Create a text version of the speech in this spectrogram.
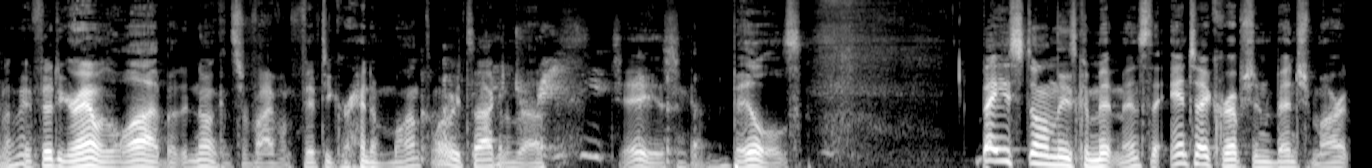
I mean, 50 grand was a lot, but no one can survive on 50 grand a month. What are we talking about? Jeez, got bills. Based on these commitments, the anti corruption benchmark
